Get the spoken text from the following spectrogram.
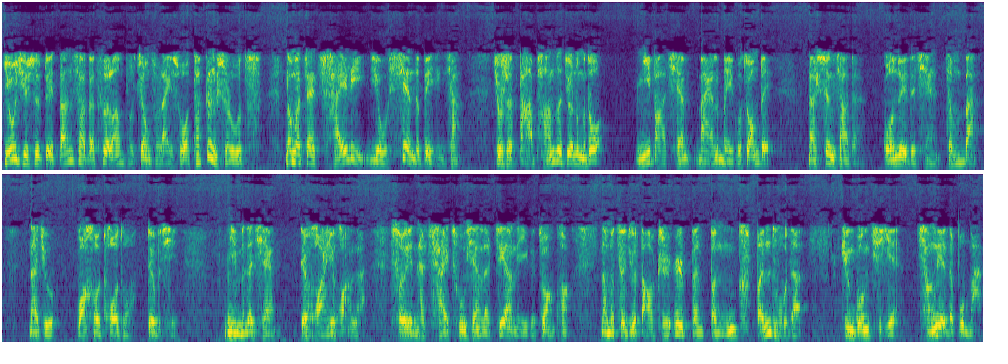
尤其是对当下的特朗普政府来说，他更是如此。那么在财力有限的背景下，就是大盘子就那么多，你把钱买了美国装备，那剩下的国内的钱怎么办？那就。往后拖拖，对不起，你们的钱得缓一缓了，所以呢，才出现了这样的一个状况。那么这就导致日本本本土的军工企业强烈的不满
